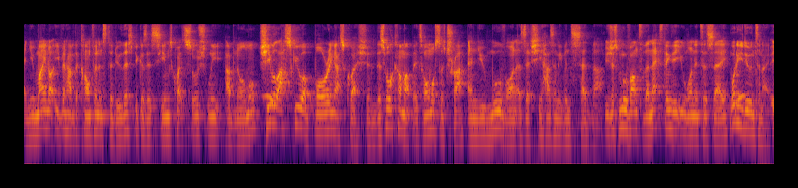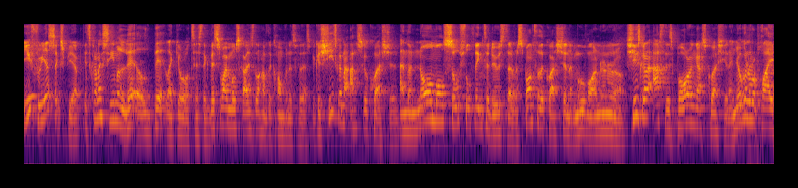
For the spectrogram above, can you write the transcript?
and you might not even have the confidence to do this because it seems quite socially abnormal. She will ask you a boring ass question. This will come up, it's almost a trap, and you move on as if she hasn't even said that. You just move on to the next thing that you wanted to say. What are you doing tonight? Are you free at 6 p.m.? It's gonna seem a little bit like you're autistic. This is why most guys don't have the confidence for this because she's gonna ask a question, and the normal social thing to do is to respond to the question and move on. No, no, no. She's gonna ask this boring ass question and you're gonna reply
